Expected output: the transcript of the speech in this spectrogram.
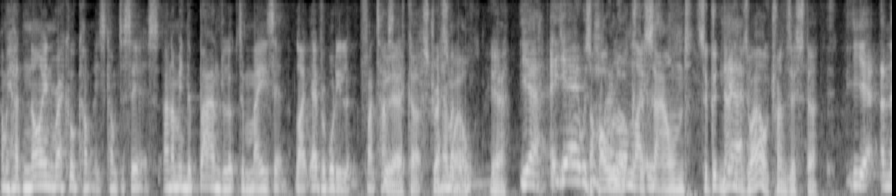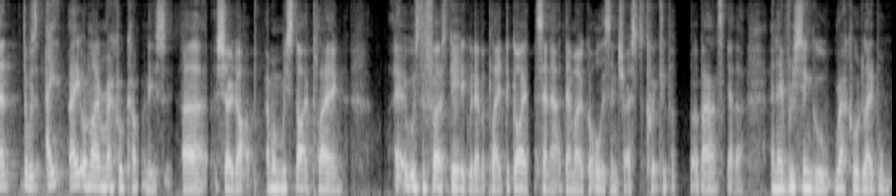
and we had nine record companies come to see us. And I mean, the band looked amazing. Like everybody looked fantastic. Good haircuts, dressed well. Yeah, yeah, yeah. It was the whole look, on, like, the was, sound. It's a good name yeah, as well, Transistor. Yeah, and then there was eight, eight or nine record companies uh, showed up, and when we started playing, it was the first gig we'd ever played. The guy had sent out a demo, got all this interest, quickly put a band together, and every single record label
